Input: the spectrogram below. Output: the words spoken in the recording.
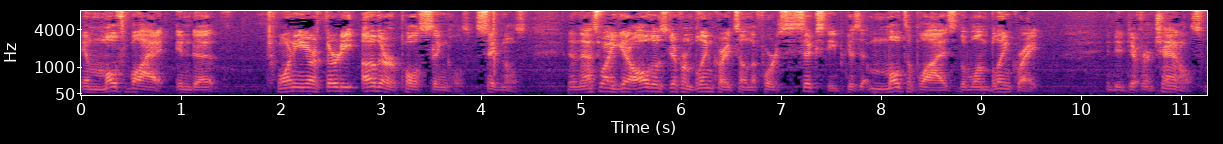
and multiply it into 20 or 30 other pulse signals. signals. And that's why you get all those different blink rates on the 4060 because it multiplies the one blink rate into different channels,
